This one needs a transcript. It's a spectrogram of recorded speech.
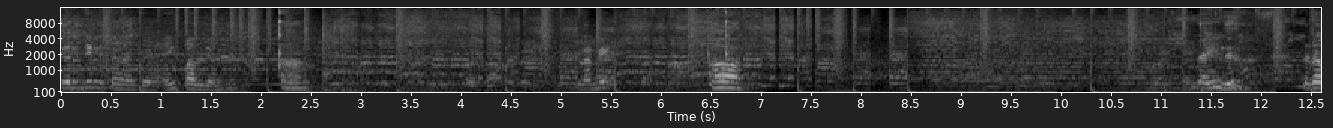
फिर दिल तरह से यही पाल Tyler. Tyler.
